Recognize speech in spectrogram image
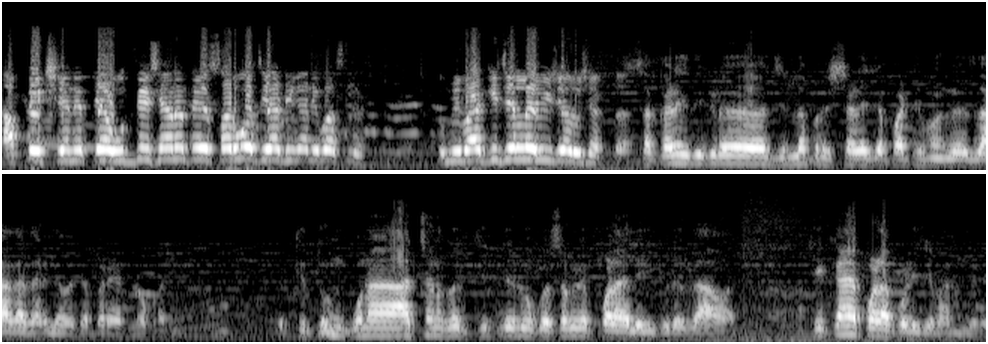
अपेक्षेने त्या उद्देशाने ते सर्वच या ठिकाणी बसले तुम्ही बाकीच्यांना विचारू शकता. सकाळी तिकडं जिल्हा परिषद शाळेच्या पाठीमागे जागा धरल्या होत्या बऱ्याच लोकांनी. तर तिथून पुन्हा अचानक तिथले लोक सगळे पळाले इकडे गावात. हे काय पळापळीचे भानगडे?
